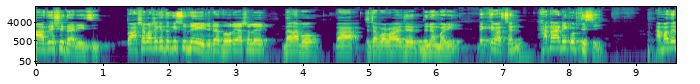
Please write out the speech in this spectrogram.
মাঝে এসে দাঁড়িয়েছি। তো আশেপাশে কিন্তু কিছু নেই, যেটা ধরে আসলে দাঁড়াবো, বা যেটা বলা হয় যে দুই নাম্বারই। দেখতে পাচ্ছেন, হাঁটাহাঁটি করতেছি। আমাদের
